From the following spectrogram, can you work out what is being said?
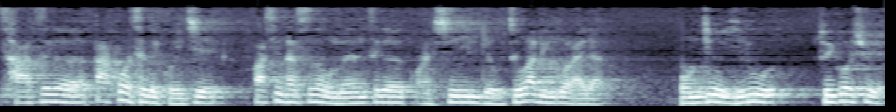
查这个大货车的轨迹，发现他是我们这个广西柳州那边过来的，我们就一路追过去。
